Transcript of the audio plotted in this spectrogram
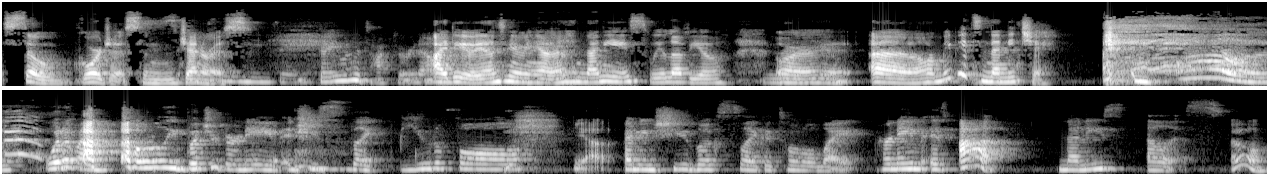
so gorgeous and generous. Amazing. Don't you want to talk to her now? I do. And it's giving do. Nanice, we love you. Love or you. Uh, or maybe it's Naniche. Oh, what if I totally butchered her name and she's like beautiful? Yeah. I mean, she looks like a total light. Her name is ah Nanice Ellis, Oh.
